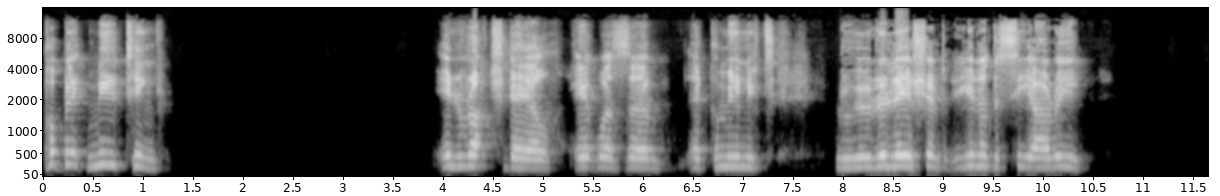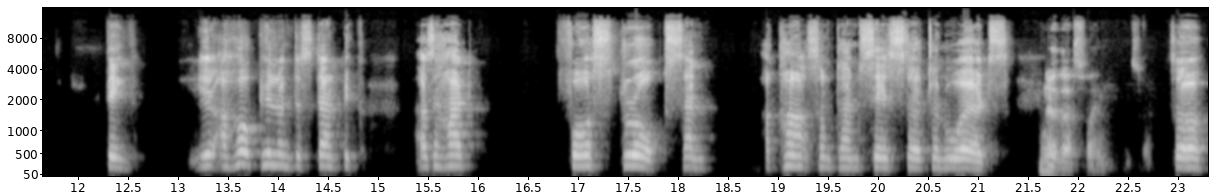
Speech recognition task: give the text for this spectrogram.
public meeting in Rochdale. It was um, a community relation, you know, the CRE thing. I hope you'll understand because I had four strokes and I can't sometimes say certain words. No, that's fine. That's fine. So,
